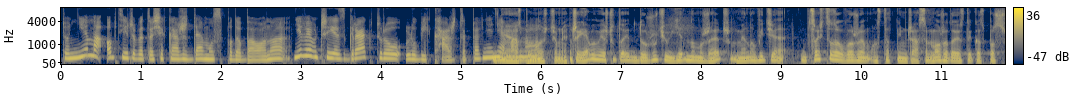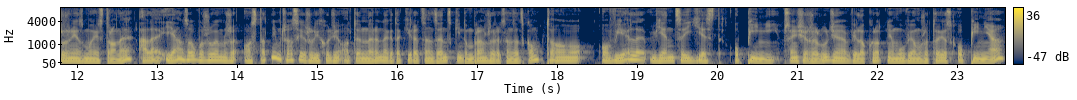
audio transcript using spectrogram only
to nie ma opcji, żeby to się każdemu spodobało. No nie wiem, czy jest gra, którą lubi każdy. Pewnie nie, ma. z No. pewnością nie. Znaczy, ja bym jeszcze tutaj dorzucił jedną rzecz, mianowicie coś, co zauważyłem ostatnim czasem. Może to jest tylko spostrzeżenie z mojej strony, ale ja zauważyłem, że ostatnim czasem, jeżeli chodzi o ten rynek taki recenzencki, tą branżę recenzencką, to o wiele więcej jest opinii. W sensie, że ludzie wielokrotnie mówią, że to jest opinia,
